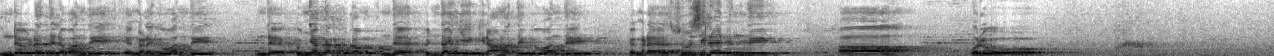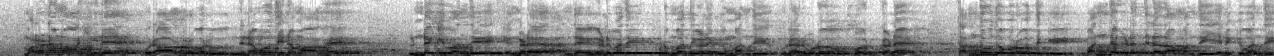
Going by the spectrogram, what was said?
இந்த இடத்துல வந்து எங்களுக்கு வந்து இந்த குஞ்சங்கற்குளம் இந்த பின்தங்கிய கிராமத்துக்கு வந்து எங்களோட சூசிலிருந்து ஒரு மரணமாகின ஒரு ஆள்ற ஒரு நினைவு தினமாக இன்றைக்கு வந்து எங்களோட அந்த எழுபது குடும்பத்துகளுக்கும் வந்து உணர்வுட பொருட்களை தந்து உதவுறவத்துக்கு வந்த இடத்துல தான் வந்து எனக்கு வந்து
